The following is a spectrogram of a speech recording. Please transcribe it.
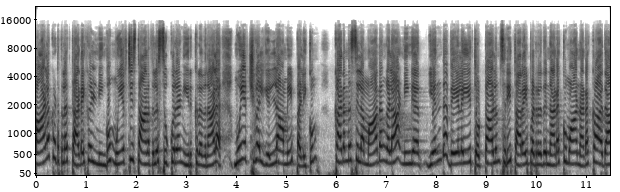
காலகட்டத்தில் தடைகள் நீங்கும். முயற்சி ஸ்தானத்தில் சுக்கரன் இருக்கிறதுனால முயற்சிகள் எல்லாமே பழிக்கும். கடந்த சில மாதங்களா நீங்கள் எந்த வேலையை தொட்டாலும் சரி தரைப்படுறது நடக்குமா நடக்காதா?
